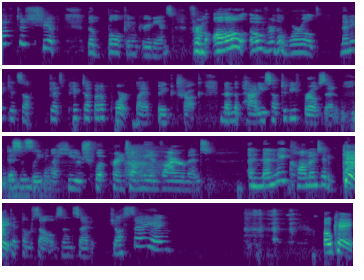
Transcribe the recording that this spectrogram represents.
have to ship the bulk ingredients from all over the world. Then it gets up, gets picked up at a port by a big truck, and then the patties have to be frozen. This is leaving a huge footprint on the environment. And then they commented back Okay. at themselves and said, "Just saying." okay.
